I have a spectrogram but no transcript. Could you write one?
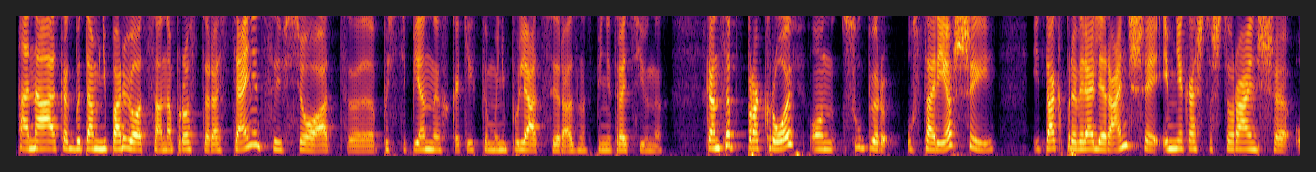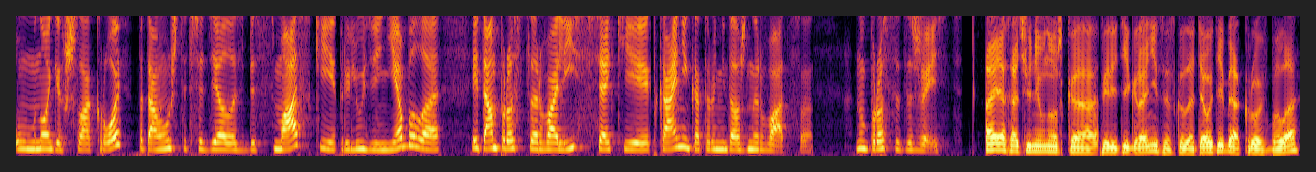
Она как бы там не порвется, она просто растянется и все от э, постепенных каких-то манипуляций разных пенетративных. Концепт про кровь, он супер устаревший, и так проверяли раньше, и мне кажется, что раньше у многих шла кровь, потому что все делалось без смазки, прелюдий не было, и там просто рвались всякие ткани, которые не должны рваться. Ну, просто это жесть. А я хочу немножко перейти границы и сказать, а у тебя кровь была?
